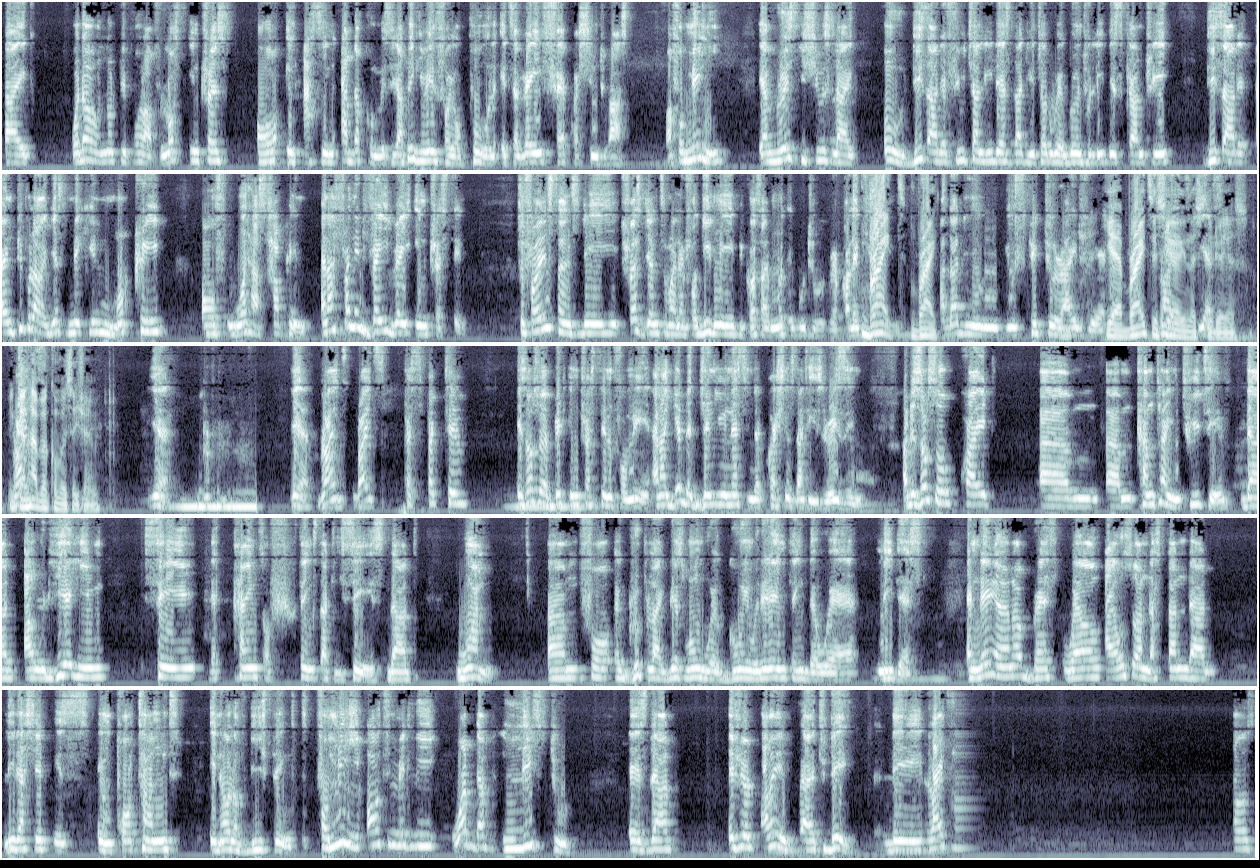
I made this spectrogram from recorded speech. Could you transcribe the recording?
like whether or not people have lost interest or in as in other conversations, I think even for your poll, it's a very fair question to ask. But for many, they have raised issues like, oh, these are the future leaders that you thought were going to lead this country. These are the, and people are just making mockery of what has happened. And I find it very, very interesting. So, for instance, the first gentleman, and forgive me because I'm not able to recollect. Bright, him, Bright. That you, you speak to right here. Yeah, Bright is Bright, here in the yes. studio, yes. You Bright, can have a conversation. Yeah. Yeah, Bright, Bright's perspective is also a bit interesting for me. And I get the genuineness in the questions that he's raising. But it's also quite um, um, counterintuitive that I would hear him say the kinds of things that he says. That one, um, for a group like this, when we're going, we didn't think there were leaders. And then in another breath, well, I also understand that leadership is important in all of these things. For me, ultimately, what that leads to is that if you, I mean, uh, today the lighthouse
